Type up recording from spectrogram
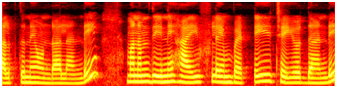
కలుపుతూనే ఉండాలండి. మనం దీన్ని హై ఫ్లేమ్ పెట్టి చేయొద్దండి.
